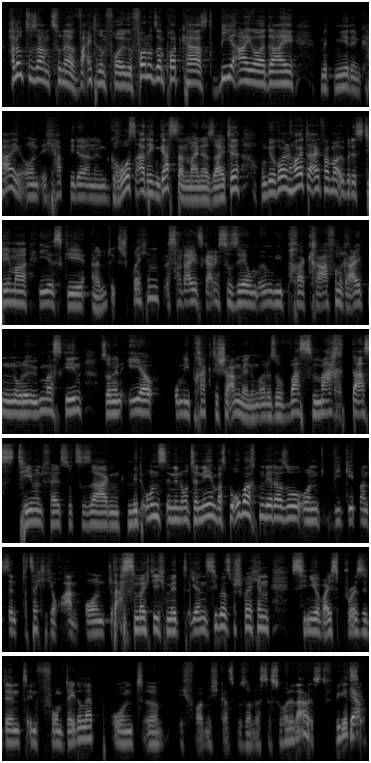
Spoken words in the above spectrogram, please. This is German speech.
Hallo zusammen zu einer weiteren Folge von unserem Podcast BI or Die mit mir, dem Kai. Und ich habe wieder einen großartigen Gast an meiner Seite. Und wir wollen heute einfach mal über das Thema ESG Analytics sprechen. Es soll da jetzt gar nicht so sehr um irgendwie Paragraphen reiten oder irgendwas gehen, sondern eher um die praktische Anwendung. Also was macht das Themenfeld sozusagen mit uns in den Unternehmen? Was beobachten wir da so und wie geht man es denn tatsächlich auch an? Und das möchte ich mit Jens Siebers besprechen, Senior Vice President Informed Data Lab. Und äh, ich freue mich ganz besonders, dass du heute da bist. Wie geht's ja. dir?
